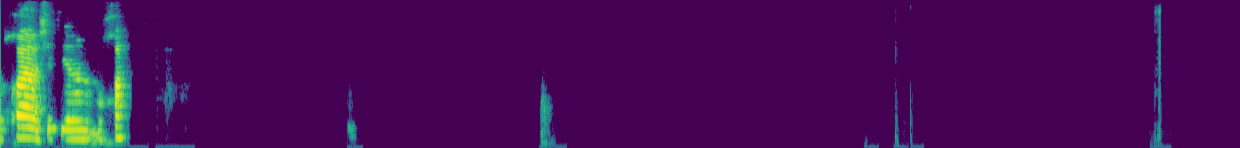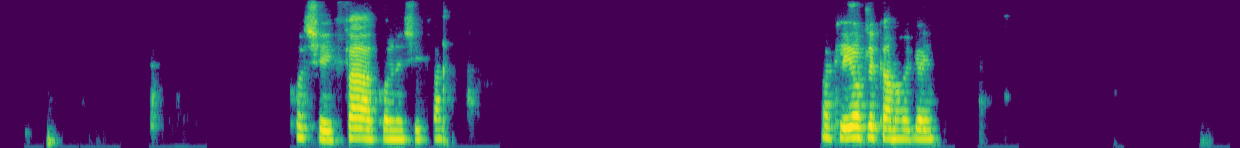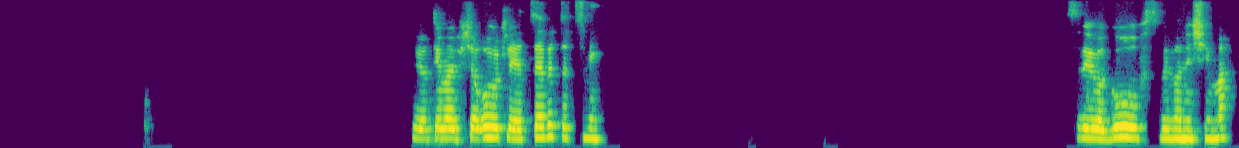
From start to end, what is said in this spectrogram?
מנוחה שתהיה לנו נוחה. כל שאיפה, כל נשיפה. רק להיות לכמה רגעים. להיות עם האפשרות לייצב את עצמי. סביב הגוף, סביב הנשימה.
